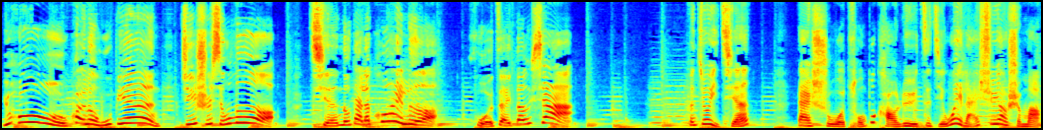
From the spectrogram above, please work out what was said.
哟吼，快乐无边，及时行乐，钱能带来快乐，活在当下。很久以前，袋鼠从不考虑自己未来需要什么，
